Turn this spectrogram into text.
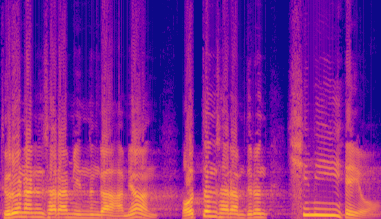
드러나는 사람이 있는가 하면 어떤 사람들은 희미해요.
